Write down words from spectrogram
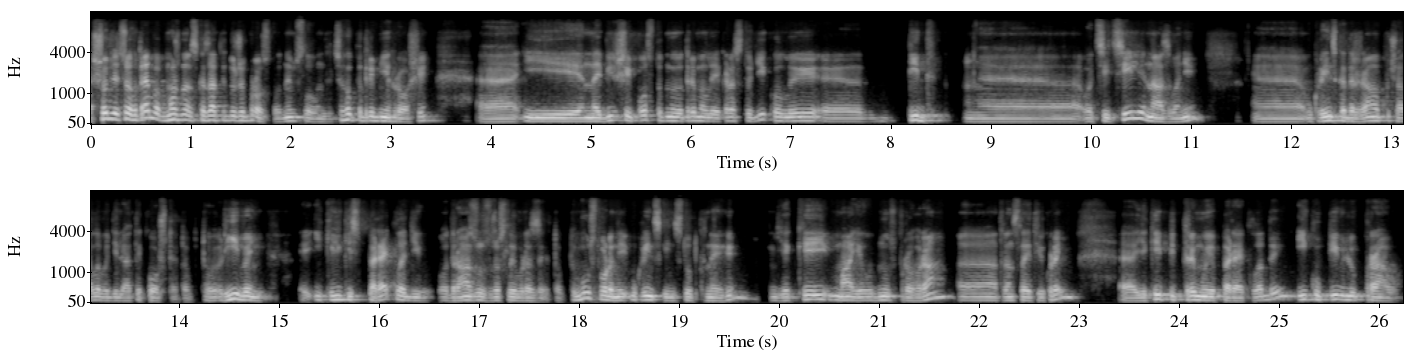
Що для цього треба, можна сказати дуже просто. Одним словом, для цього потрібні гроші, і найбільший поступ ми отримали якраз тоді, коли під оці цілі названі Е, українська держава почала виділяти кошти, тобто рівень і кількість перекладів одразу зросли в рази. Тобто був створений український інститут книги, який має одну з програм е, Translate Ukraine, е, який підтримує переклади і купівлю прав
